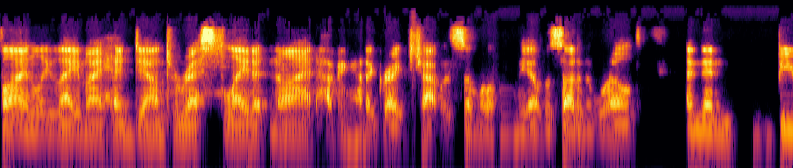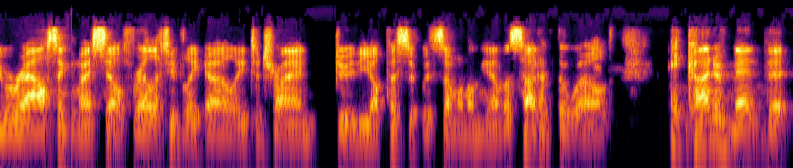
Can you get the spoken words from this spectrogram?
finally lay my head down to rest late at night, having had a great chat with someone on the other side of the world, and then be rousing myself relatively early to try and do the opposite with someone on the other side of the world. It kind of meant that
